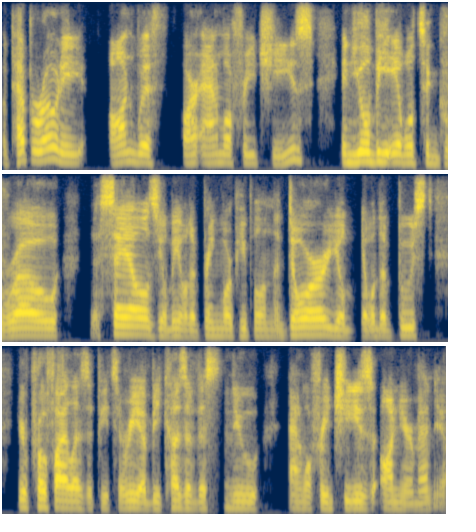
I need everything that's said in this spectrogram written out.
a pepperoni on with our animal free cheese and you'll be able to grow the sales. You'll be able to bring more people in the door. You'll be able to boost your profile as a pizzeria because of this new animal free cheese on your menu.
